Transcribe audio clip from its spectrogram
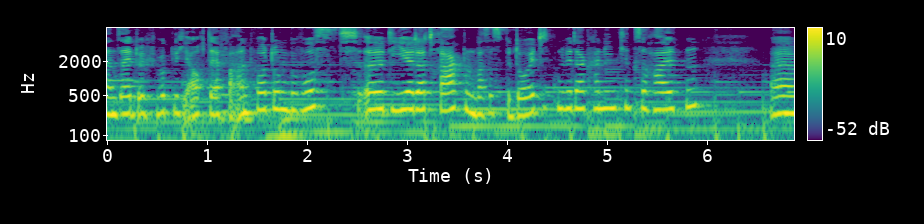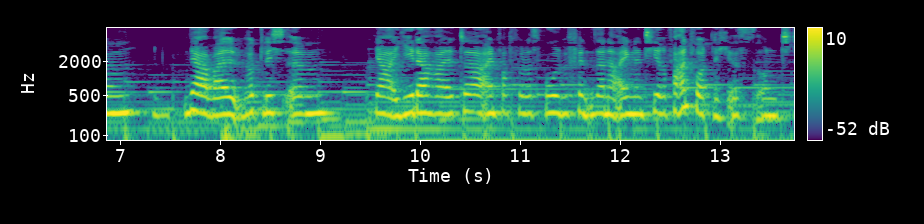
dann seid euch wirklich auch der Verantwortung bewusst, äh, die ihr da tragt und was es bedeutet, ein Widderkaninchen zu halten. Ähm, ja, weil wirklich ähm, ja, jeder Halter einfach für das Wohlbefinden seiner eigenen Tiere verantwortlich ist. Und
